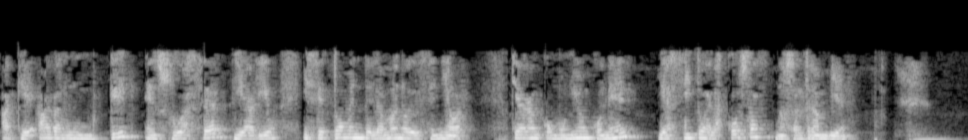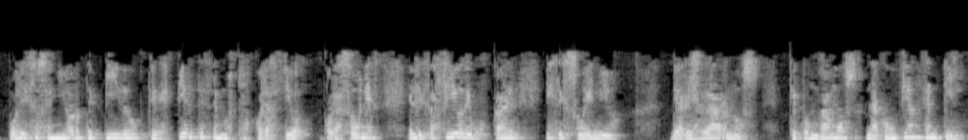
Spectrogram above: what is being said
a que hagan un clic en su hacer diario y se tomen de la mano del Señor, que hagan comunión con Él y así todas las cosas nos saldrán bien. Por eso, Señor, te pido que despiertes en nuestros corazones el desafío de buscar ese sueño, de arriesgarnos, que pongamos la confianza en ti,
